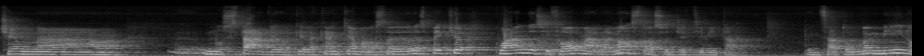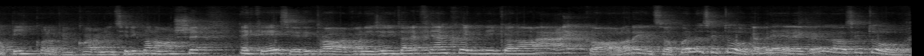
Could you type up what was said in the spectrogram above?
C'è eh, uno stadio che Lacan chiama lo stadio dello specchio quando si forma la nostra soggettività. Pensato a un bambino piccolo che ancora non si riconosce e che si ritrova con i genitori a fianco e gli dicono ah ecco Lorenzo, quello sei tu, Gabriele, quello sei tu.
